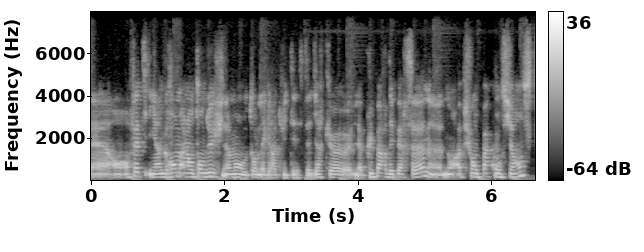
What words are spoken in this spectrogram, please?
euh, en, fait, il y a un grand malentendu finalement autour de la gratuité. C'est-à-dire que la plupart des personnes n'ont absolument pas conscience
